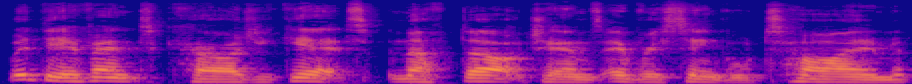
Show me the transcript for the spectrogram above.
With the event card, you get enough dark gems every single time,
